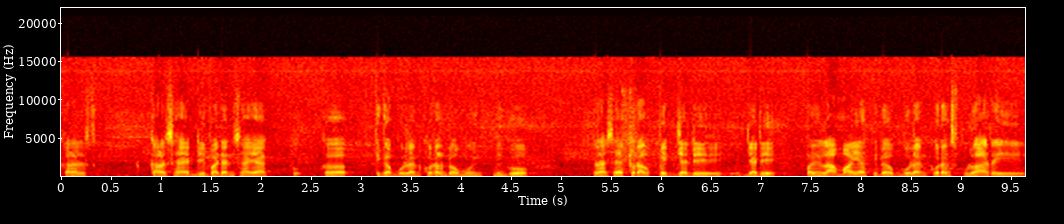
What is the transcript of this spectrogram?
kalau kalau saya di badan saya ke tiga bulan kurang dua minggu rasanya kurang fit jadi. Jadi paling lama ya tiga bulan kurang 10 hari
